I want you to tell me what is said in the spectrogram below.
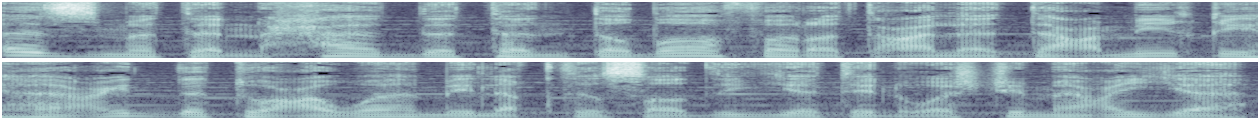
أزمة حادة تضافرت على تعميقها عدة عوامل اقتصادية واجتماعية.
